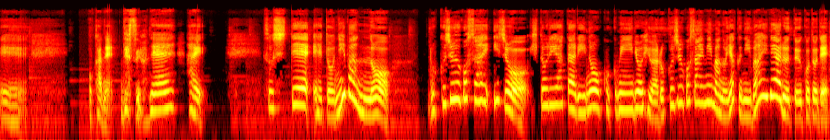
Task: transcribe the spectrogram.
えー、お金ですよね。はい。そして、えっと、2番の、65歳以上、1人当たりの国民医療費は65歳未満の約2倍であるということで、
